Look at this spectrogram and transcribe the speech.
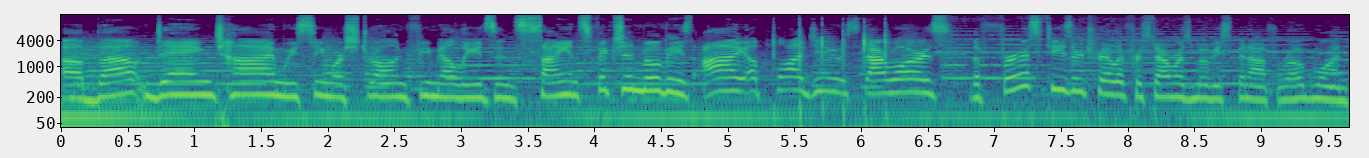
About dang time we see more strong female leads in science fiction movies. I applaud you, Star Wars. The first teaser trailer for Star Wars movie spin-off Rogue One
